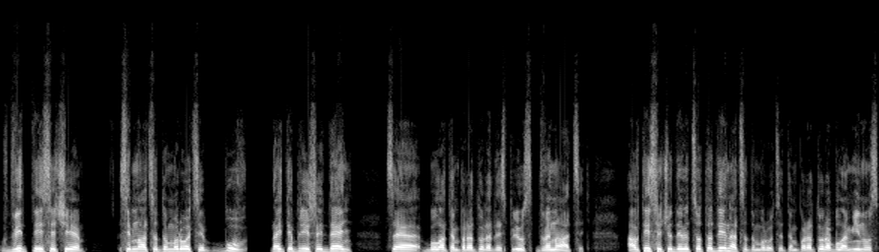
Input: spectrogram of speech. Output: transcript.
в 2017 році був найтепліший день. Це була температура десь плюс 12. А в 1911 році температура була мінус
